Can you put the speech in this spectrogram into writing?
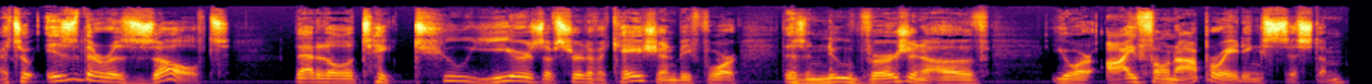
Right, so is the result that it'll take two years of certification before there's a new version of your iPhone operating system,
